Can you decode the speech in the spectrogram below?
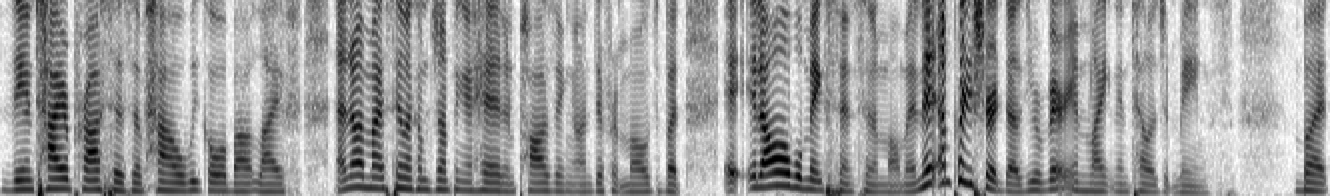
The entire process of how we go about life. I know it might seem like I'm jumping ahead and pausing on different modes, but it, it all will make sense in a moment. It, I'm pretty sure it does. You're very enlightened, intelligent beings. But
